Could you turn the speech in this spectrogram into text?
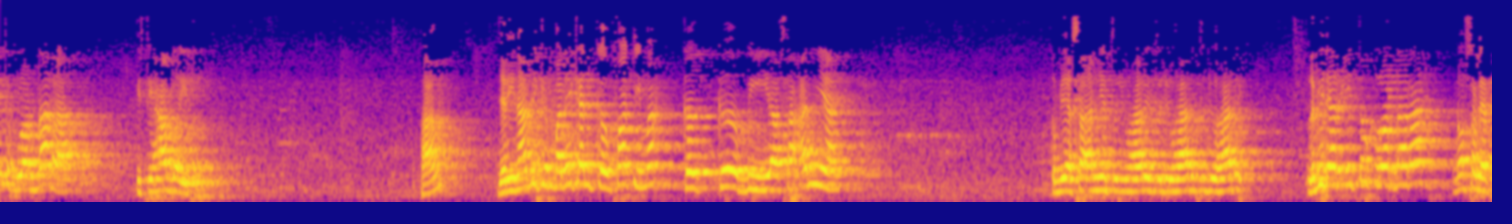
itu keluar darah, istihadah itu. Paham? Jadi Nabi kembalikan ke Fatimah ke kebiasaannya. Kebiasaannya tujuh hari, tujuh hari, tujuh hari. Lebih dari itu keluar darah, nggak usah lihat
